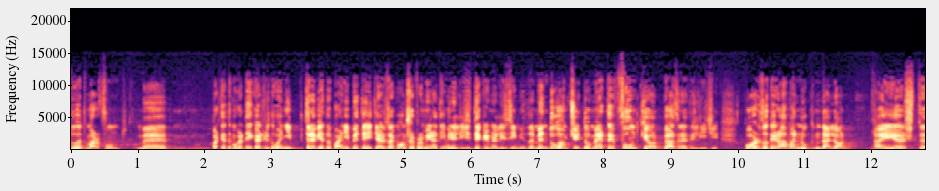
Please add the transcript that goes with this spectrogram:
duhet të marrë fund. Me Partia Demokratike ka zhvilluar një tre vjet më parë një betejë të jashtëzakonshme për miratimin e ligjit të dekriminalizimit dhe menduam që do merrte fund kjo në bazën e atij ligji. Por zoti Rama nuk ndalon. Mm. Ai është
